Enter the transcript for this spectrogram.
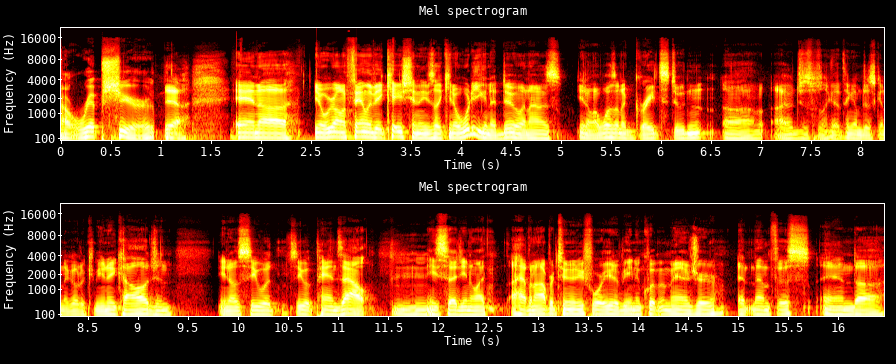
Uh, Rip Scherer. yeah. And uh, you know we were on a family vacation and he's like you know what are you going to do? And i was you know i wasn't a great student. Uh, i just was like i think i'm just going to go to community college and you know see what see what pans out he said you know I, I have an opportunity for you to be an equipment manager at memphis and uh,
